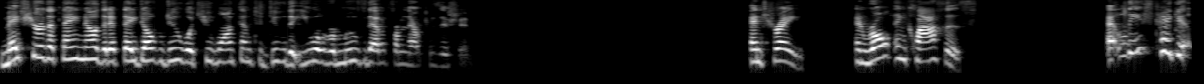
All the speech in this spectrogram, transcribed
Make sure that they know that if they don't do what you want them to do, that you will remove them from their position. and train. Enroll in classes. At least take it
